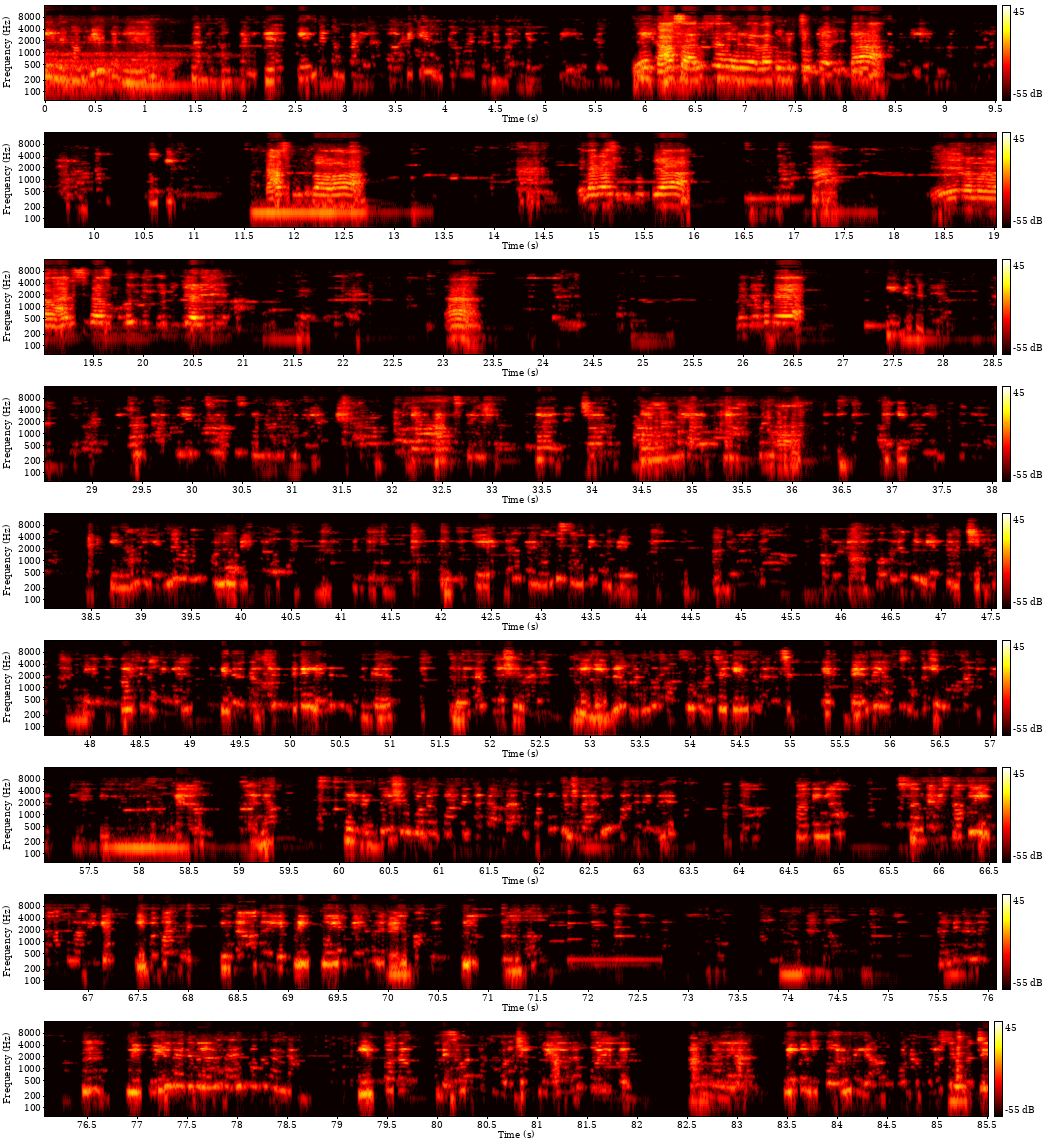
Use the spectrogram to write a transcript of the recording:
இந்த கம்ப்யூட்டர்ல நம்ம கம்பெனிக்கு எந்த கம்பெனில வாடிக்கையா இருக்காங்கன்றது எல்லாமே இருக்கு. காசு அரசு எல்லாத்தையும் விட்டு விட்டா Kas mo ba? Ilang kas mo ya? ini nama lagi sih kas mo tuh tuh. Ah, ini coba kayak. Ah. तरह से पहले हम संघर्ष होता नहीं है निर्देशन ಕೊಡಬೇಕಾಗುತ್ತೆ ಅದಕ್ಕೆ कुछ ವ್ಯಾಲ್ಯೂ ಮಾಡಿದ್ರೆ ಅಕ್ಕ பாத்தீங்களா ಸಂಧರಿಸಾಗ್ಲಿ ಇಂದಾದ್ರೂ ಅವರಿಗೆ இப்ப பாருங்க ಇಂದಾದ್ರೂ எப்படி புய வேணும்னு வேணும் பாருங்க கண்டு கண்டு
